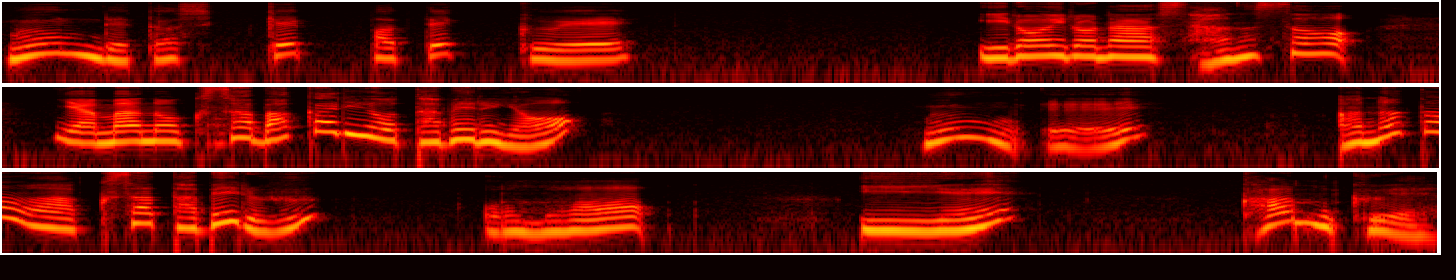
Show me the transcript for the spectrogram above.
ムンレタシケパテクエいろいろな山草山の草ばかりを食べるよ。ムンエエあなたは草食べる？おもいいえ。カム食え。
